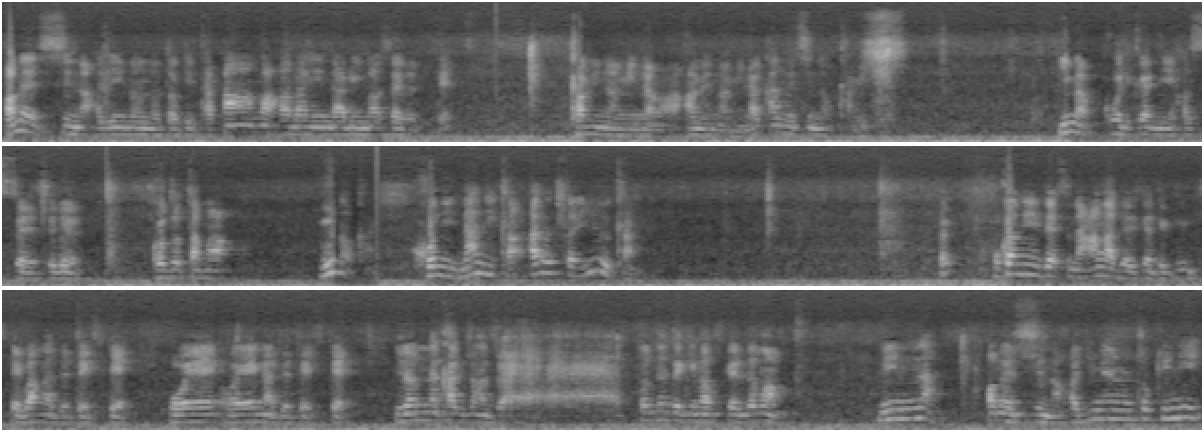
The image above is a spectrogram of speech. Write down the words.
雨土の始めの時高浜原になりませるって神の皆は雨の皆か主の神今ここに発生する言霊無の神。ここに何かあるという神。他にですね「あ」が出てきて「和」が出てきて「おえ」おえが出てきていろんな神様がずっと出てきますけれどもみんな雨土の初めの時に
